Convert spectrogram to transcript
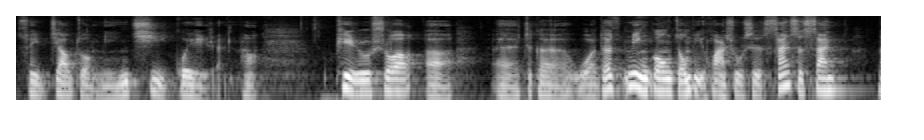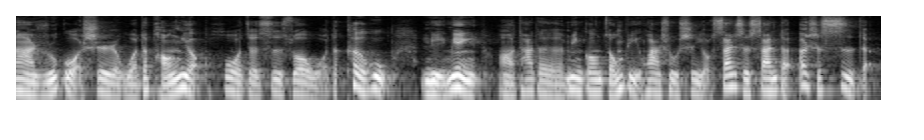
所以叫做名气贵人哈。譬如说，呃呃，这个我的命宫总笔画数是三十三，那如果是我的朋友或者是说我的客户里面啊，他的命宫总笔画数是有三十三的、二十四的，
